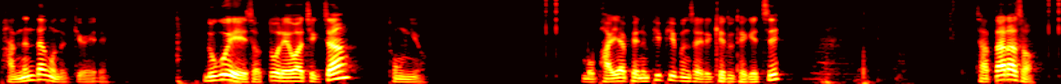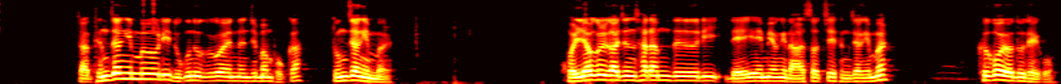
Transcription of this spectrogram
받는다고 느껴야 돼. 누구에 의해서? 또래와 직장 동료. 뭐 바이 앞에는 PP 분사 이렇게 해도 되겠지? 자, 따라서 자, 등장인물이 누구누구였는지만 볼까? 등장인물. 권력을 가진 사람들이 네 명이 나왔었지, 등장인물? 그거여도 되고.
